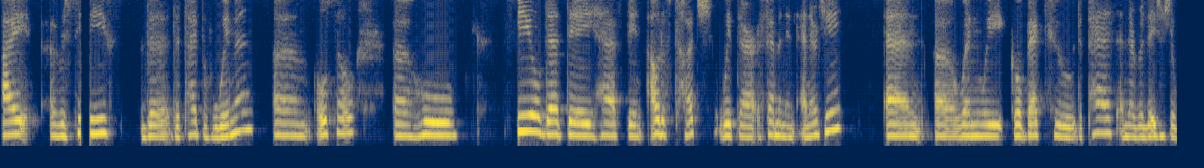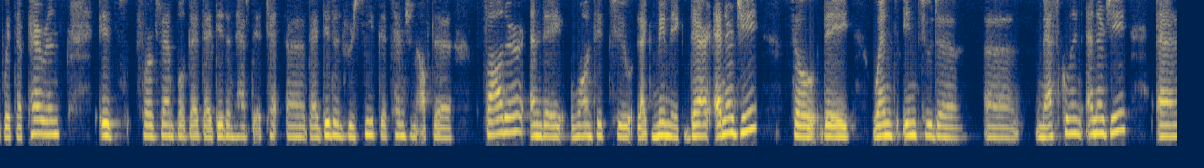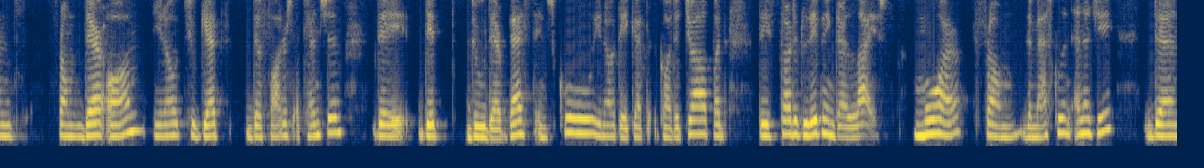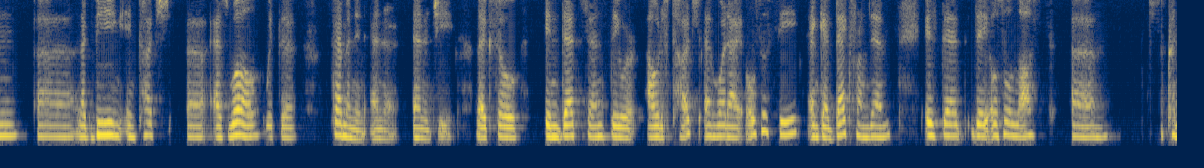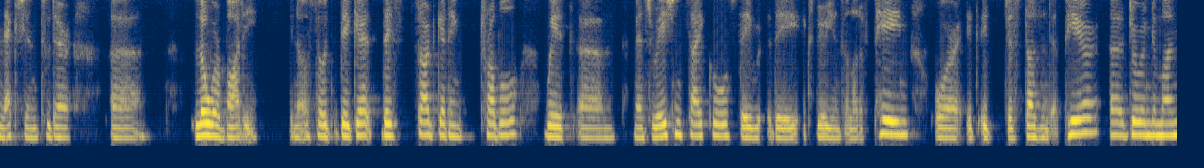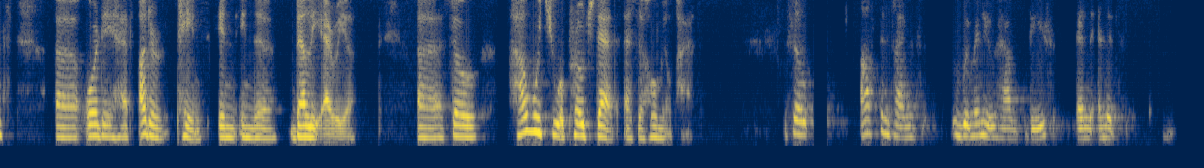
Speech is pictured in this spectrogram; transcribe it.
I receive the the type of women um, also uh, who feel that they have been out of touch with their feminine energy. And uh, when we go back to the past and their relationship with their parents, it's, for example, that they didn't have the, uh, they didn't receive the attention of the father and they wanted to like mimic their energy. So they went into the uh, masculine energy and from there on, you know, to get the father's attention, they did do their best in school, you know, they get got a job, but they started living their lives more from the masculine energy than uh, like being in touch uh, as well with the feminine ener- energy. Like, so in that sense, they were out of touch. And what I also see and get back from them is that they also lost um, connection to their uh, lower body, you know, so they get, they start getting trouble with um, menstruation cycles. They, they experience a lot of pain or it, it just doesn't appear uh, during the month. Uh, or they have other pains in, in the belly area. Uh, so how would you approach that as a homeopath? So, oftentimes, women who have these, and and it's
